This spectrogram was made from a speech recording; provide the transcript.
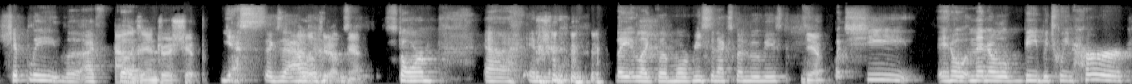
Shipley. The, I, Alexandra Shipp. Yes, I exactly. looked it up. Yeah. Storm. Uh, in the, late, like the more recent X Men movies. Yeah. But she, know, and then it'll be between her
